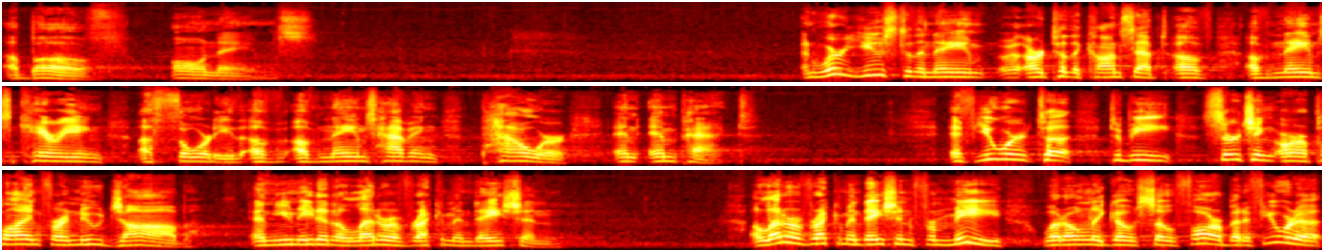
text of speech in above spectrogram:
above all names. And we're used to the name or to the concept of, of names carrying authority, of, of names having power and impact. If you were to, to be searching or applying for a new job and you needed a letter of recommendation, a letter of recommendation from me would only go so far, but if you were to,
